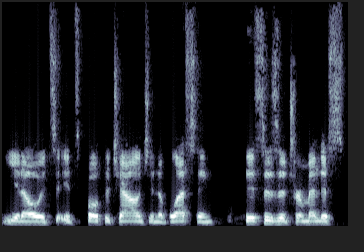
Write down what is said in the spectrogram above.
you know, it's it's both a challenge and a blessing. This is a tremendous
